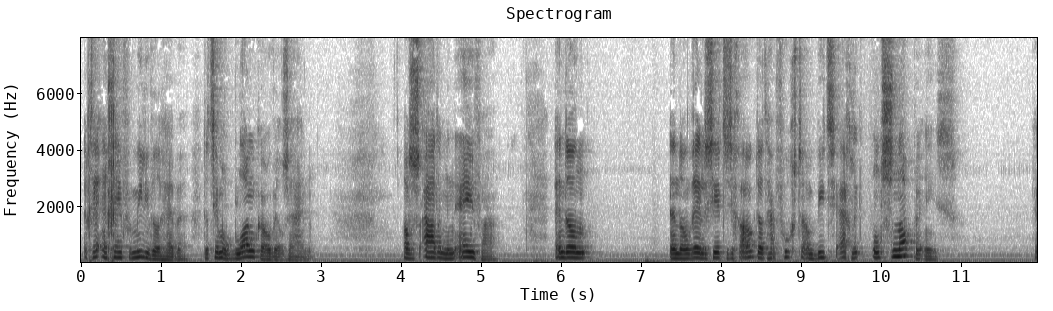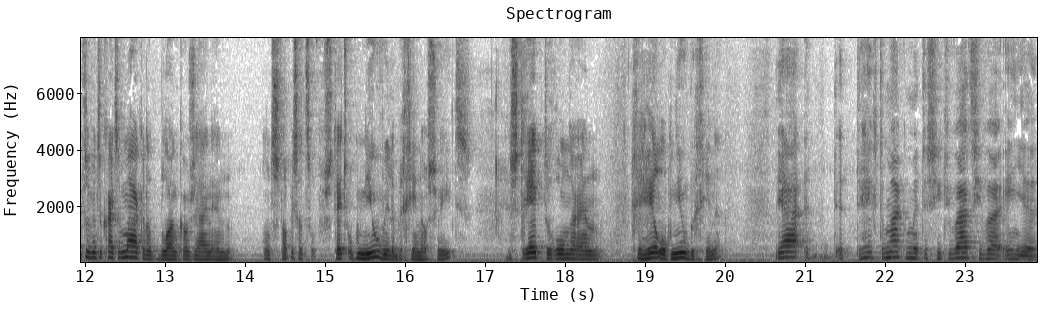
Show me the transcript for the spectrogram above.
en geen familie wil hebben. Dat ze helemaal blanco wil zijn. Als Adam en Eva. En dan, en dan realiseert ze zich ook dat haar vroegste ambitie eigenlijk ontsnappen is. Heeft dat met elkaar te maken, dat blanco zijn en ontsnappen? Is dat ze steeds opnieuw willen beginnen of zoiets? Een streep eronder en geheel opnieuw beginnen? Ja, het heeft te maken met de situatie waarin je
